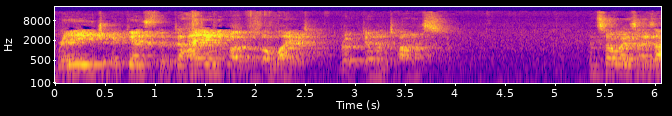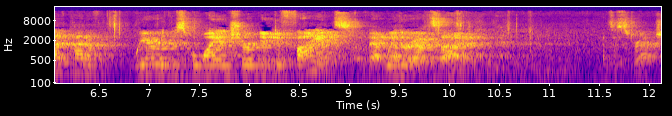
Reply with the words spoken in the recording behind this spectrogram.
rage against the dying of the light wrote Dylan Thomas. And so as, as I kind of wear this Hawaiian shirt in defiance of that weather outside, that's a stretch.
